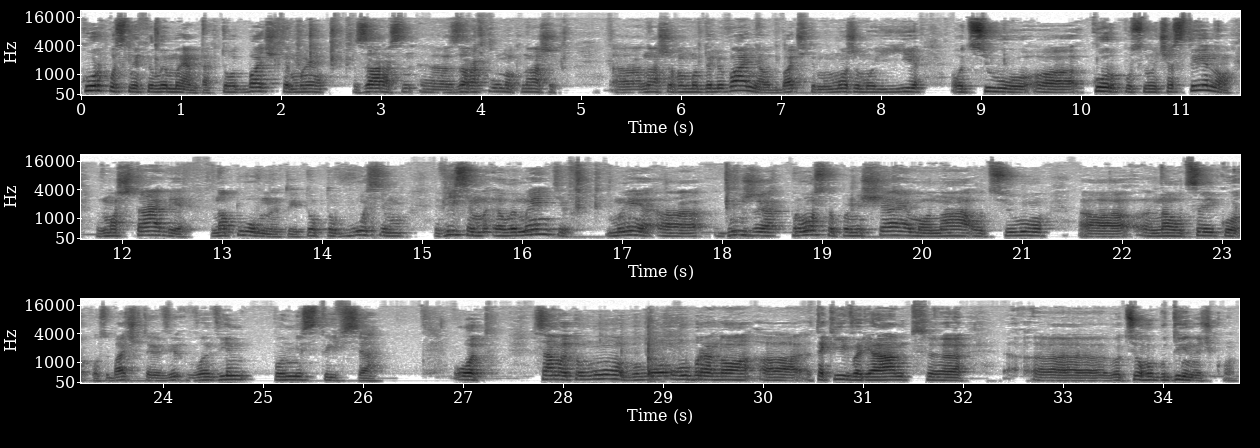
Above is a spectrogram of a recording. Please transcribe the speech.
корпусних елементах, то от бачите, ми зараз е, за рахунок наших е, нашого моделювання, от бачите, ми можемо її оцю е, корпусну частину в масштабі наповнити. Тобто 8, 8 елементів ми е, дуже просто поміщаємо на оцю на оцей корпус. Бачите, він помістився. От саме тому було обрано а, такий варіант е, е, цього будиночку.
